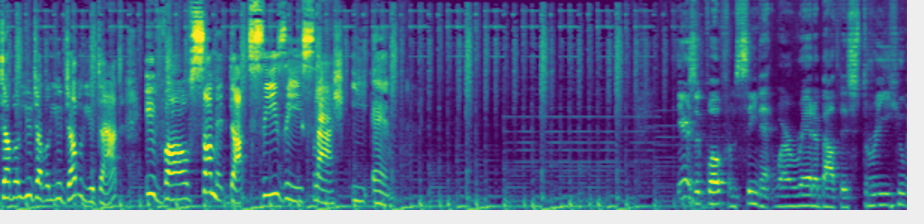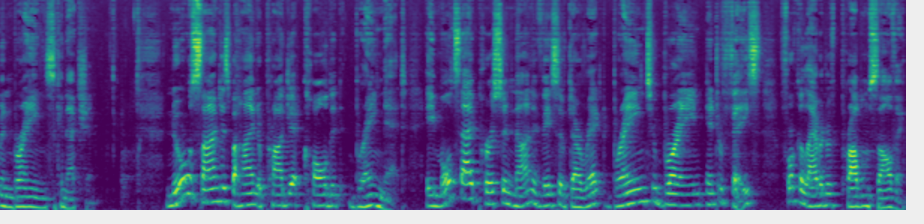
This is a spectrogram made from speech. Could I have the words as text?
www.evolvesummit.cz/en. Here's a quote from CNET where I read about this three human brains connection. Neuroscientists behind a project called it BrainNet, a multi person, non invasive, direct brain to brain interface for collaborative problem solving.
